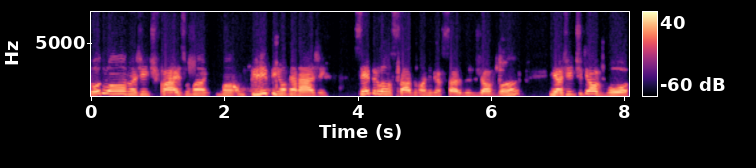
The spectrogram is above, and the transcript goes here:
Todo ano a gente faz uma, uma um clipe em homenagem, sempre lançado no aniversário do Djavan, e a gente gravou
